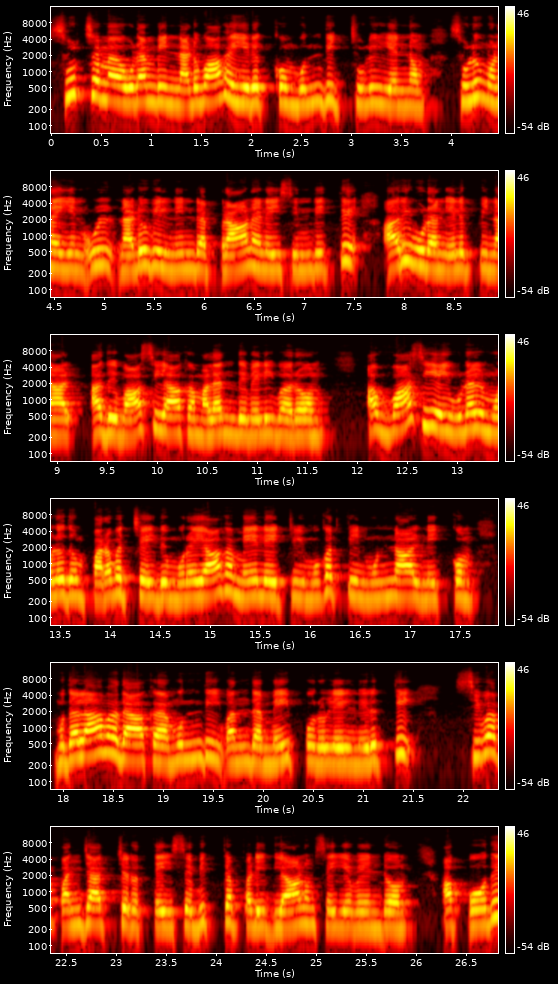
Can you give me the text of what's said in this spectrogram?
சூட்சம உடம்பின் நடுவாக இருக்கும் உந்திச் சுழி என்னும் சுழுமுனையின் உள் நடுவில் நின்ற பிராணனை சிந்தித்து அறிவுடன் எழுப்பினால் அது வாசியாக மலர்ந்து வெளிவரும். அவ்வாசியை உடல் முழுதும் பரவச் செய்து முறையாக மேலேற்றி முகத்தின் முன்னால் நிற்கும். முதலாவதாக முந்தி வந்த மெய்ப்பொருளில் நிறுத்தி சிவ பஞ்சாட்சரத்தை செபித்தபடி தியானம் செய்ய வேண்டும். அப்போது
